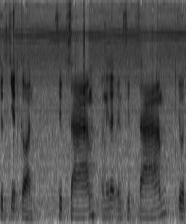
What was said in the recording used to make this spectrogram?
จุด7ก่อน 13 ตรงนี้ก็เป็น 13 จุด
